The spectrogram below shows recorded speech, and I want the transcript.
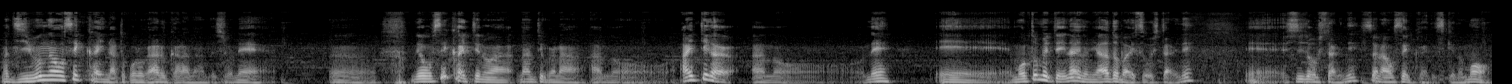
まあ、自分がおせっかいなところがあるからなんでしょうね。うん。で、おせっかいっていうのは、なんていうかな、あの、相手が、あの、ね、えー、求めていないのにアドバイスをしたりね、えー、指導したりね、それはおせっかいですけども、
